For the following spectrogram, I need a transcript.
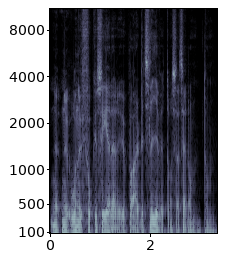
nu, och nu fokuserar det ju på arbetslivet då, så att säga, de, de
